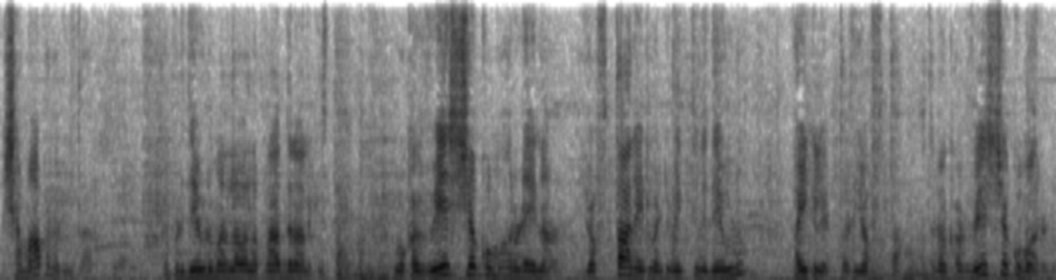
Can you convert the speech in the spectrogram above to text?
క్షమాపణ అడుగుతారు. అప్పుడు దేవుడు మరల వాళ్ళ ప్రార్థన ఆలకిస్తే ఒక వేశ్య కుమారుడైన యొఫ్తా అనేటువంటి వ్యక్తిని దేవుడు పైకి లేపుతాడు. యొఫ్తా అతడు ఒక వేశ్య కుమారుడు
